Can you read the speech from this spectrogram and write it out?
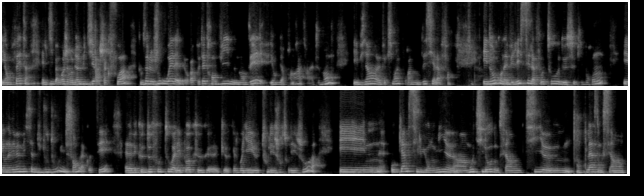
Et en fait, elle dit, bah, moi, j'aimerais bien lui dire à chaque fois, comme ça, le jour où elle, aura peut-être envie de me demander, et on lui apprendra à faire la demande, eh bien, effectivement, elle pourra me demander si elle a faim. Et donc, on avait laissé la photo de ce biberon, et on avait même mis celle du doudou, il me semble, à côté. Elle avait que deux photos à l'époque euh, qu'elle voyait euh, tous les jours, tous les jours. Et euh, au CAMS, ils lui ont mis un motilo, donc c'est un petit en place, donc c'est un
